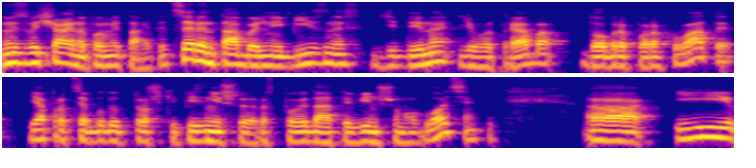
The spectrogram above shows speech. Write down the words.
Ну і звичайно, пам'ятайте, це рентабельний бізнес. Єдине, його треба добре порахувати. Я про це буду трошки пізніше розповідати в іншому блоці. І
